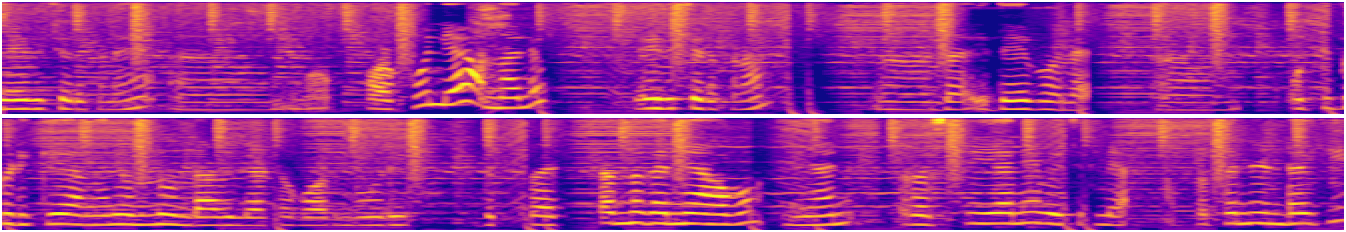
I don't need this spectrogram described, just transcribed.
വേവിച്ചെടുക്കണേ. കുഴപ്പമില്ല എന്നാലും വേവിച്ചെടുക്കണം. ഇതേപോലെ. ഒട്ടിപ്പിടിക്കുക അങ്ങനെ ഒന്നും ഉണ്ടാവില്ല കേട്ടോ. ഗോതമ്പ് പൊടി ഇത് പെട്ടെന്ന് തന്നെ ആവും. ഞാൻ റെസ്റ്റ് ചെയ്യാനേ വെച്ചിട്ടില്ല. അപ്പം തന്നെ ഉണ്ടാക്കി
